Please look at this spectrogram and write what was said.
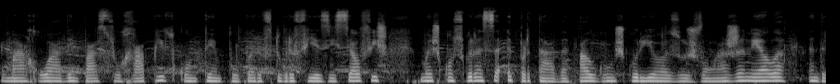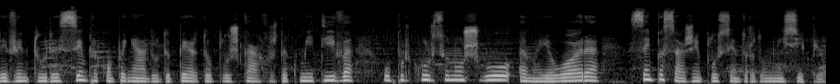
Uma arruada em passo rápido, com tempo para fotografias e selfies, mas com segurança apertada. Alguns curiosos vão à janela. André Ventura, sempre acompanhado de perto pelos carros da comitiva, o percurso não chegou a meia hora, sem passagem pelo centro do município.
